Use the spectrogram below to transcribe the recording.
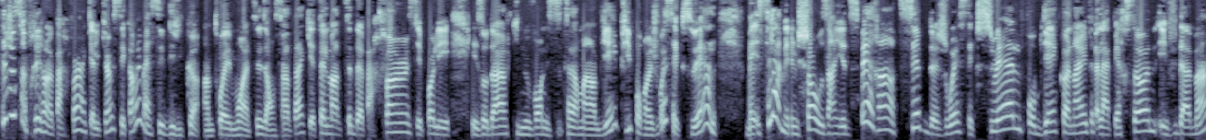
c'est juste offrir un parfum à quelqu'un, c'est quand même assez délicat entre toi et moi. Tu sais, on s'entend qu'il y a tellement de types de parfums, c'est pas les, les odeurs qui nous vont nécessairement bien. Puis pour un jouet sexuel, ben, c'est la même chose. Hein. Il y a différents types de jouets sexuels. Faut bien connaître la personne, évidemment.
